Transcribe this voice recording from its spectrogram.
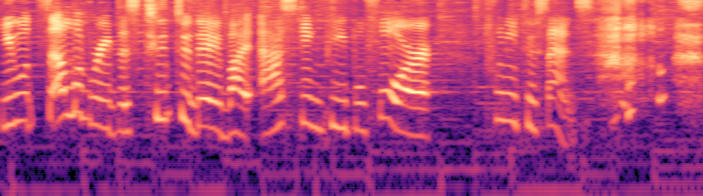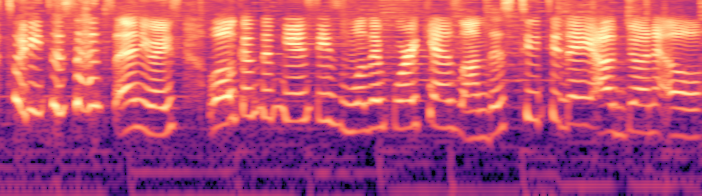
you would celebrate this Tutu Day by asking people for 22 cents. 22 cents. Anyways, welcome to PNC's weather forecast on this Tutu Day. I'm Jonah O.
